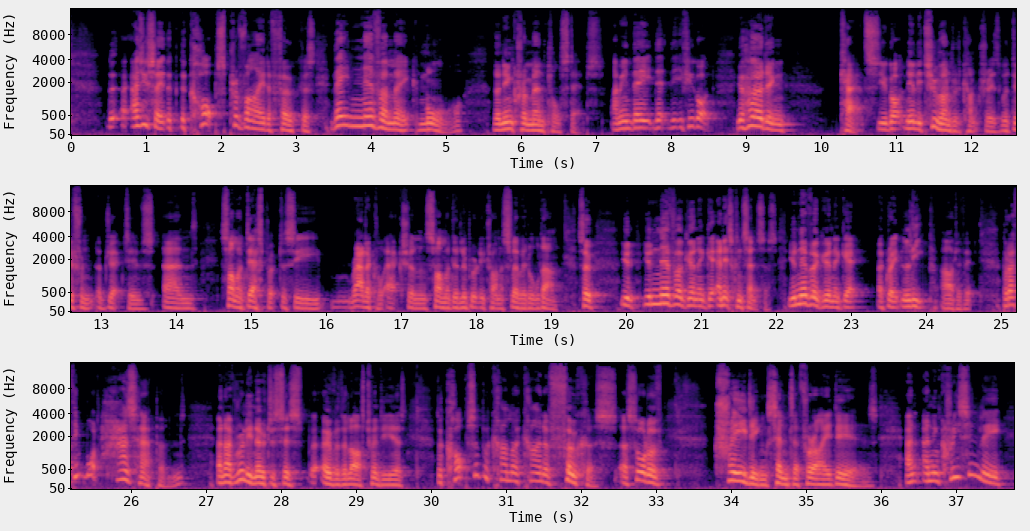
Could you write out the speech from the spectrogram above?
as you say, the, the COPs provide a focus. They never make more than incremental steps. I mean, they, they if you've got you're herding cats, you've got nearly 200 countries with different objectives and some are desperate to see radical action, and some are deliberately trying to slow it all down. So you, you're never going to get, and it's consensus, you're never going to get a great leap out of it. But I think what has happened, and I've really noticed this over the last 20 years, the COPs have become a kind of focus, a sort of trading centre for ideas. And, and increasingly,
